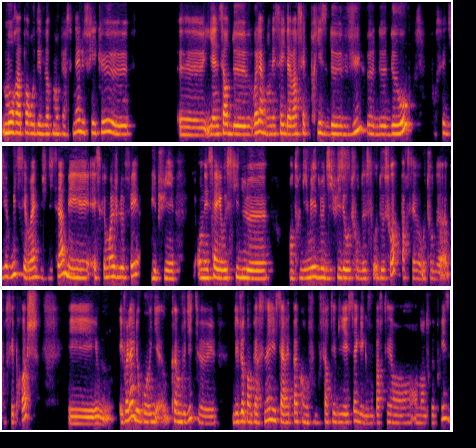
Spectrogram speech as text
mon rapport au développement personnel fait que euh, euh, il y a une sorte de voilà, on essaye d'avoir cette prise de vue euh, de, haut pour se dire oui, c'est vrai, je dis ça, mais est-ce que moi je le fais? Et puis on essaye aussi de le entre guillemets de le diffuser autour de, soi, par autour de, pour ses proches. Et, et voilà, donc comme vous dites, euh, le développement personnel, il ne s'arrête pas quand vous sortez de l'ISEG et que vous partez en, en entreprise.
